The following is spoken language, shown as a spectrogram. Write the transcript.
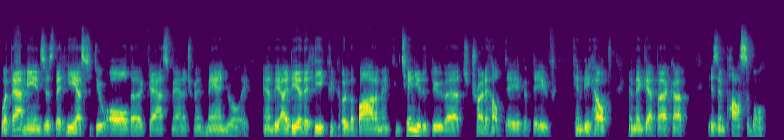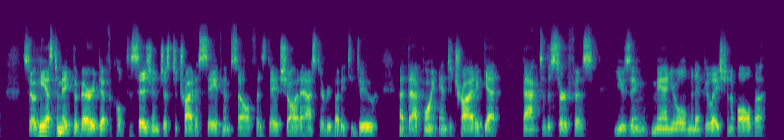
What that means is that he has to do all the gas management manually. And the idea that he could go to the bottom and continue to do that to try to help Dave if Dave can be helped and then get back up is impossible. So he has to make the very difficult decision just to try to save himself, as Dave Shaw had asked everybody to do at that point, and to try to get back to the surface using manual manipulation of all the,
